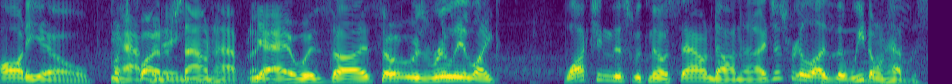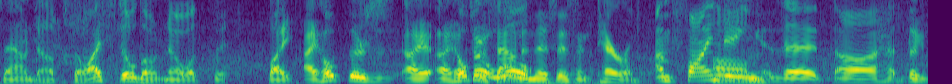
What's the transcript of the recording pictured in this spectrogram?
audio. Much quieter sound happening. Yeah, it was. Uh, so it was really like watching this with no sound on, and I just realized that we don't have the sound up, so I still don't know what the like. I hope there's. I, I hope So, the sound in this isn't terrible. I'm finding Um, that uh, the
